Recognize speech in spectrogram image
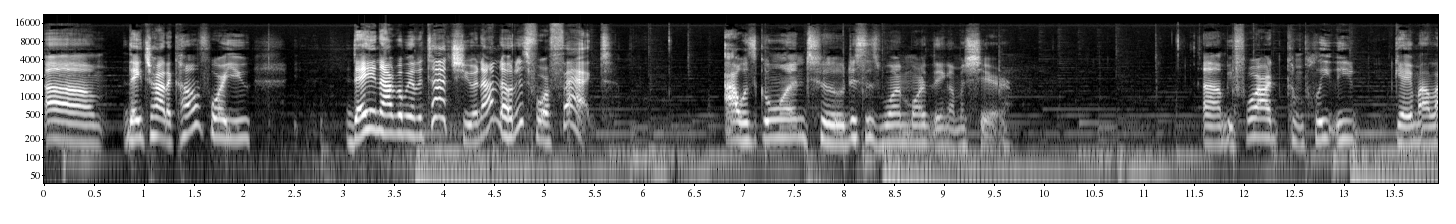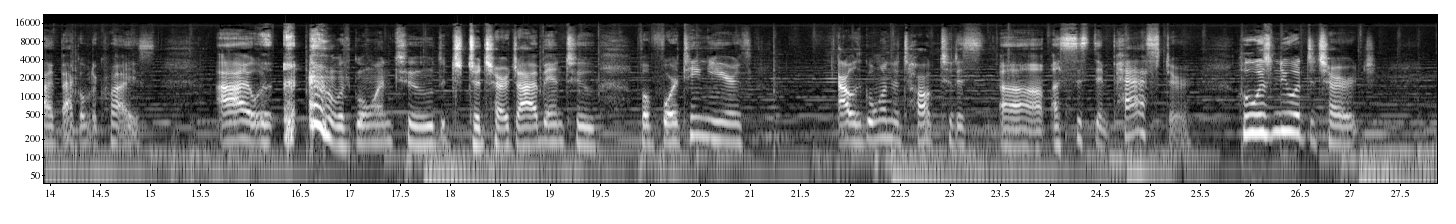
um, they try to come for you, they not gonna be able to touch you. And I know this for a fact. I was going to, this is one more thing I'm going to share. Um, before I completely gave my life back over to Christ, I was, was going to the to church I've been to for 14 years. I was going to talk to this uh, assistant pastor who was new at the church.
